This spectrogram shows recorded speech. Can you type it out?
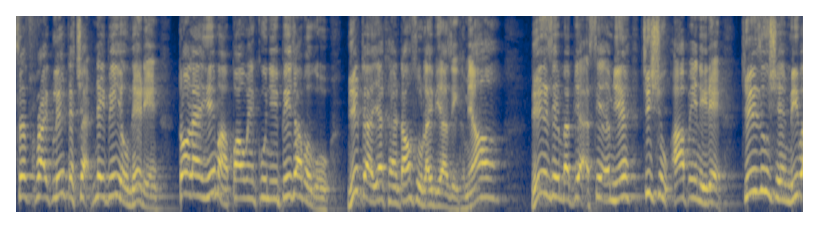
subscribe လေးတစ်ချက်နှိပ်ပေးရုံနဲ့တင်တော်လန်ရေးမှာပါဝင်ကူညီပေးကြဖို့ကိုမေတ္တာရက်ခံတောင်းဆိုလိုက်ပါစီခင်ဗျာနေ့စဉ်မပြတ်အစဉ်အမြဲကြည့်ရှုအားပေးနေတဲ့ကျေးဇူးရှင်မိဘ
